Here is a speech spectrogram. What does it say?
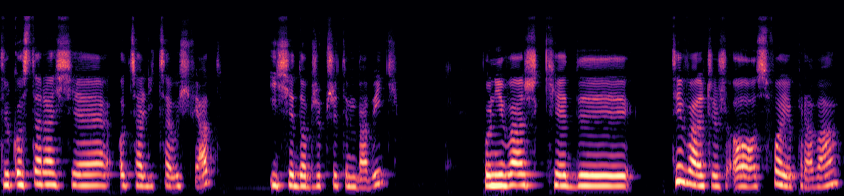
tylko stara się ocalić cały świat i się dobrze przy tym bawić, ponieważ kiedy ty walczysz o swoje prawa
